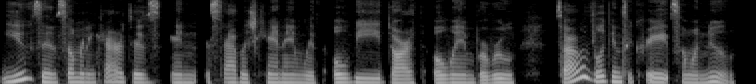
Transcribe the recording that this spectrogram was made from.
using so many characters in established canon with Obi, Darth, Owen, Beru. So I was looking to create someone new.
